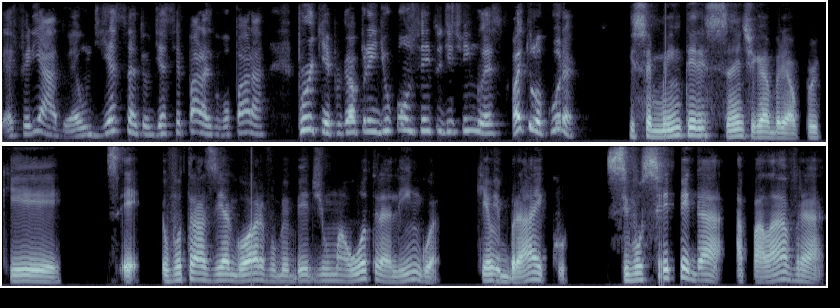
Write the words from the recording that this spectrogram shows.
é feriado, é um dia santo, é um dia separado que eu vou parar. Por quê? Porque eu aprendi o conceito disso em inglês. Olha que loucura! Isso é bem interessante, Gabriel, porque é, eu vou trazer agora, vou beber de uma outra língua, que é o hebraico. Se você pegar a palavra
